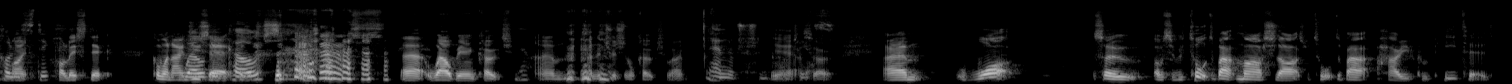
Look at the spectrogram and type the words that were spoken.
Holistic. holistic. Come on, you say Wellbeing coach. uh, well-being coach, Yeah. um, a nutritional coach, right? and nutrition coach. Yeah, yes. so um, what? So obviously we've talked about martial arts. We talked about how you've competed,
